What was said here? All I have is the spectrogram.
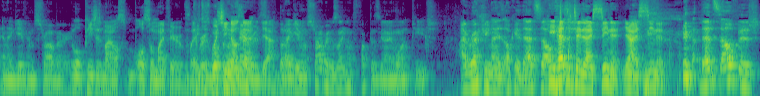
and I gave him strawberry. well, peach is my also, my favorite flavor, which he knows that. Yeah. But I gave him strawberry. I was like, no, fuck this guy. I want peach. I recognize. Okay, that's selfish. He hesitated. I seen it. Yeah, I seen it. that's selfish.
